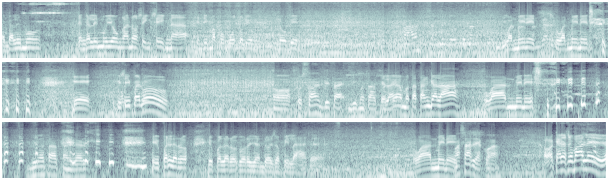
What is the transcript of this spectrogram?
tanggalin mo tanggalin mo yung ano sing-sing na hindi mapuputol yung lubid. One minute. One minute. okay. Isipan mo. Oh, basta di, ta- di matatanggal. Kailangan matatanggal ha. One minute. Di matatanggal. ipalaro. Ipalaro ko rin yan doon sa pilahan. One minute. Masali ako ah. Huwag ka na sumali.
